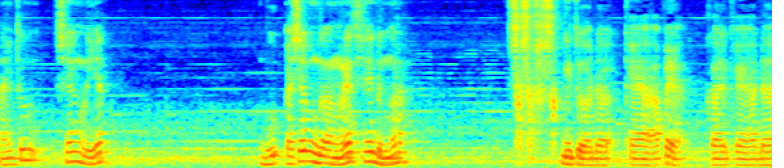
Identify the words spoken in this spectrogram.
nah itu saya ngelihat bu eh, saya nggak ngeliat saya denger sek, sek gitu ada kayak apa ya kayak kayak ada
